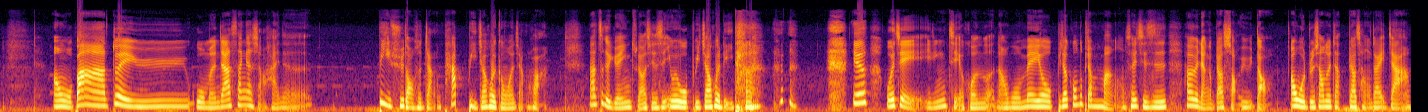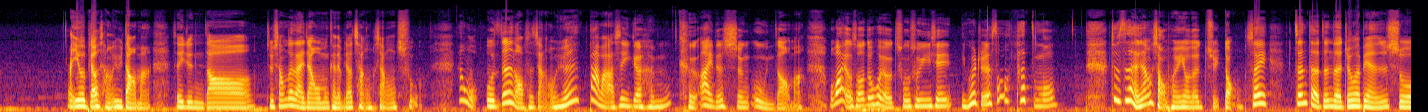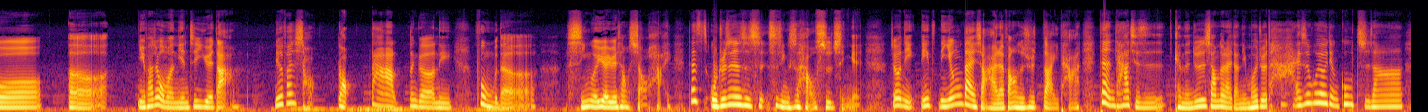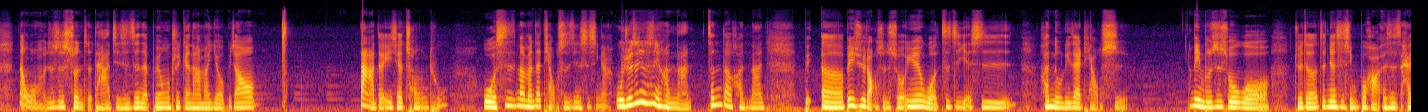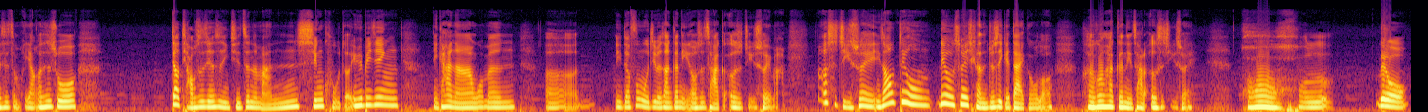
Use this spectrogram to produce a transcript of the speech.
嗯，我爸对于我们家三个小孩呢，必须老实讲，他比较会跟我讲话。那这个原因主要其实是因为我比较会理他，因为我姐已经结婚了，然后我妹又比较工作比较忙，所以其实他们两个比较少遇到。啊，我觉得相对讲比较常在家，因为比较常遇到嘛，所以就你知道，就相对来讲，我们可能比较常相处。那我我真的老实讲，我觉得爸爸是一个很可爱的生物，你知道吗？我爸有时候都会有出出一些，你会觉得说他怎么就是很像小朋友的举动，所以真的真的就会变成是说，呃，你发现我们年纪越大，你会发现小老大那个你父母的行为越来越像小孩，但是我觉得这件事事事情是好事情诶。就你你你用带小孩的方式去带他，但他其实可能就是相对来讲，你们会觉得他还是会有点固执啊。那我们就是顺着他，其实真的不用去跟他们有比较大的一些冲突。我是慢慢在调试这件事情啊，我觉得这件事情很难，真的很难。必呃，必须老实说，因为我自己也是很努力在调试，并不是说我。觉得这件事情不好，还是还是怎么样？而是说要调试这件事情，其实真的蛮辛苦的。因为毕竟你看啊，我们呃，你的父母基本上跟你都是差个二十几岁嘛，二十几岁，你知道六六岁可能就是一个代沟了，何况他跟你差了二十几岁哦，好六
